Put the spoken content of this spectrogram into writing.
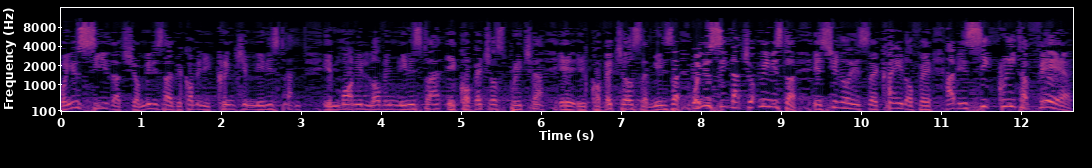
When you see that your minister is becoming a cringing minister, a money-loving minister, a covetous preacher, a, a covetous uh, minister, when you see that your minister is, you know, is a kind of a, having secret affair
